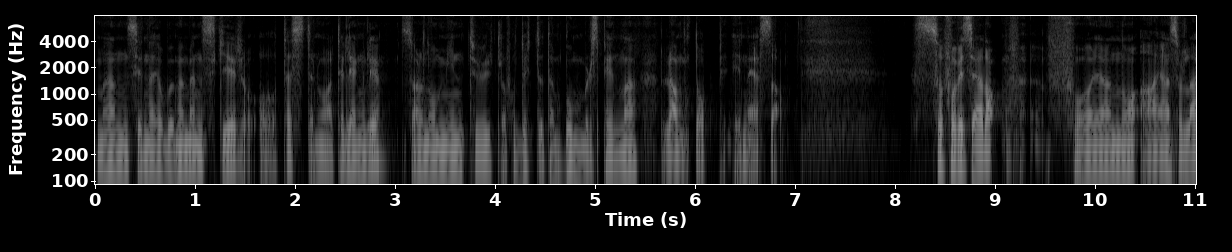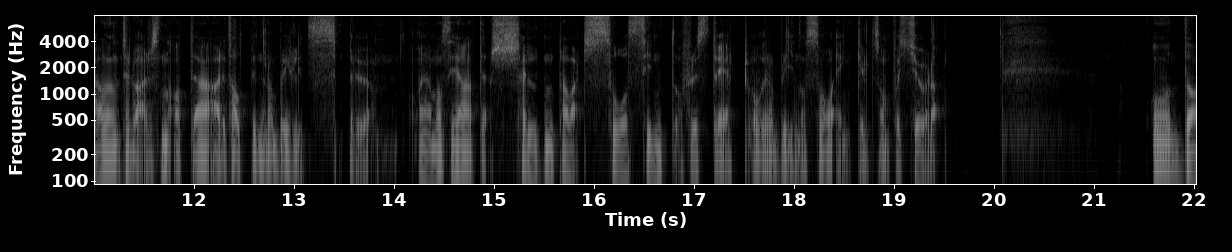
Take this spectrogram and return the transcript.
Men siden jeg jobber med mennesker og tester noe er tilgjengelig, så er det nå min tur til å få dyttet en bomullspinne langt opp i nesa. Så får vi se, da. For nå er jeg så lei av denne tilværelsen at jeg ærlig talt begynner å bli litt sprø. Og jeg må si at jeg sjelden har vært så sint og frustrert over å bli noe så enkelt som forkjøla. Og da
